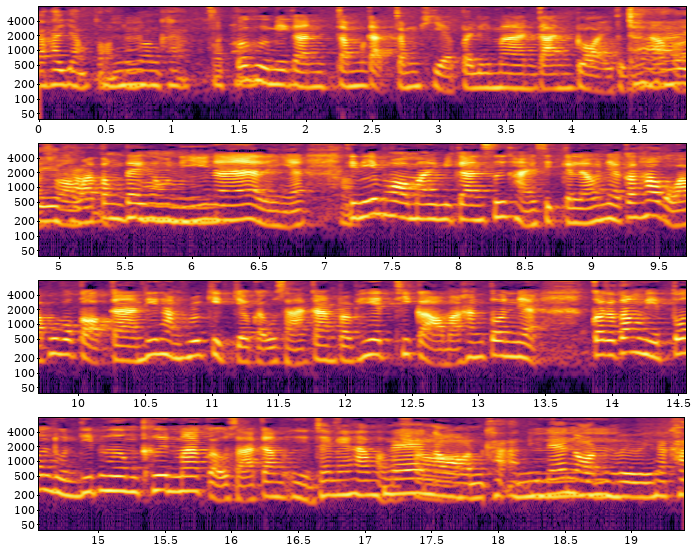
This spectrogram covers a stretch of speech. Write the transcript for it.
นะคะอย่างต่อเนื่องค่ะก็คือมีการจำกัดจำเขี่ยปริมาณการปล่อยถูกไหมคะพอว่าต้องได้เท่านี้นะอะไรเงี้ย ทีนี้พอมันมีการซื้อขายสิทธิ์กันแล้วเนี่ยก็เท่ากับว่าผู้ประกอบการที่ทำธุรกิจเกี่ยวกับอุตสาหกรรมประเภทที่กล่าวมาข้างต้นเนี่ยก็จะต้องมีต้นทุนที่เพิ่มขึ้นมากกว่าอุตสาหกรรมอื่นใช่ไหมคะผอแน่นอนค่ะ อันนี้แน่นอนเลยนะคะ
